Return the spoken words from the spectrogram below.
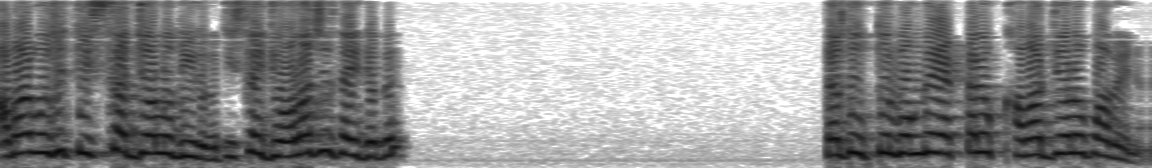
আবার বলছে তিস্তার জলও দিয়ে দেবে। তিস্তায় জল আছে, তাই দেবে। তাহলে তো উত্তরবঙ্গের একটা লোক খাবার জলও পাবে না।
